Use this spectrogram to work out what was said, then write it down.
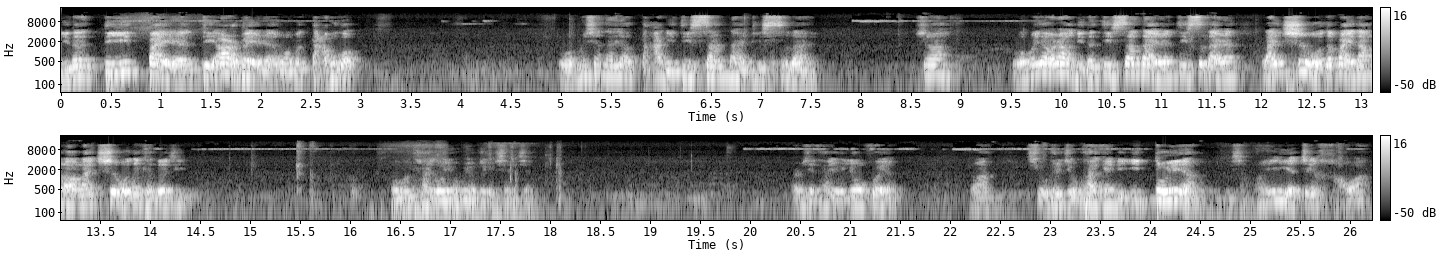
你的第一辈人、第二辈人，我们打不过。我们现在要打你第三代、第四代，是吧？我们要让你的第三代人、第四代人来吃我的麦当劳，来吃我的肯德基。我们泰国有没有这个现象？而且它有优惠啊，是吧？九十九块给你一堆啊！你想，哎呀，这个好啊！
